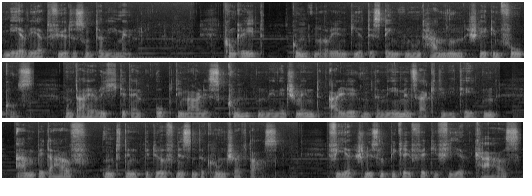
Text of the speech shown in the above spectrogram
Mehrwert für das Unternehmen. Konkret, kundenorientiertes Denken und Handeln steht im Fokus und daher richtet ein optimales Kundenmanagement alle Unternehmensaktivitäten am Bedarf und den Bedürfnissen der Kundschaft aus. Vier Schlüsselbegriffe, die vier Ks,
